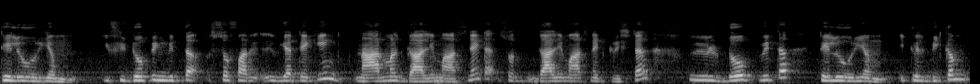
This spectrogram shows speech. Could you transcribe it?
tellurium if you doping with the so far we are taking normal gallium arsenide so gallium arsenide crystal we will dope with the tellurium. It will become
